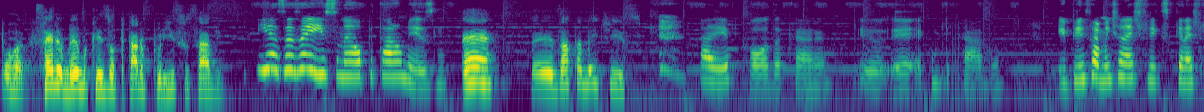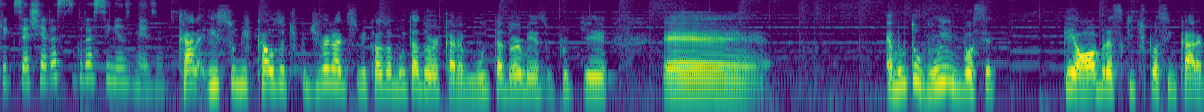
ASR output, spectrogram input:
porra, sério mesmo que eles optaram por isso, sabe? E às vezes é isso, né? Optaram mesmo. É, é exatamente isso. Aí é foda, cara. Eu, é, é, complicado. E principalmente a Netflix, porque a Netflix é cheia dessas gracinhas mesmo. Cara, isso me causa, tipo, de verdade, isso me causa muita dor, cara. Muita dor mesmo, porque é. É muito ruim você ter obras que, tipo assim, cara.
